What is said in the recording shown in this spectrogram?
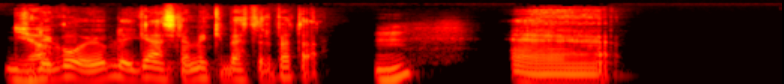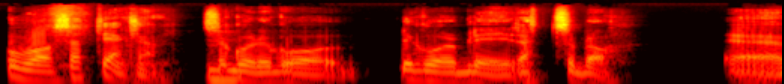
Ja. Det går ju att bli ganska mycket bättre på detta. Mm. Eh, oavsett egentligen så mm. går det, gå, det går att bli rätt så bra. Eh,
